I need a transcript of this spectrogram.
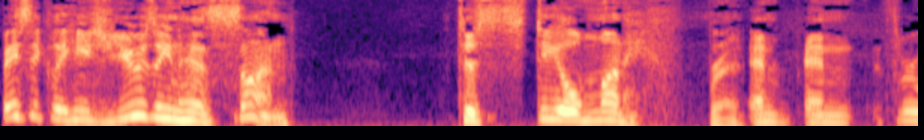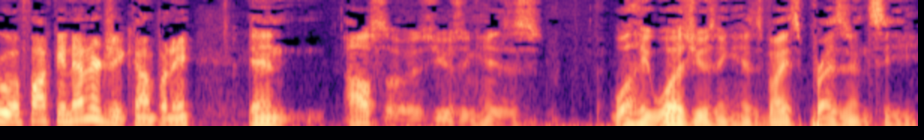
Basically, he's using his son to steal money. Right. And, and through a fucking energy company. and also is using his well he was using his vice presidency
